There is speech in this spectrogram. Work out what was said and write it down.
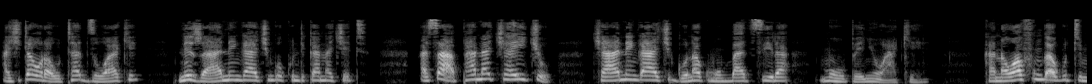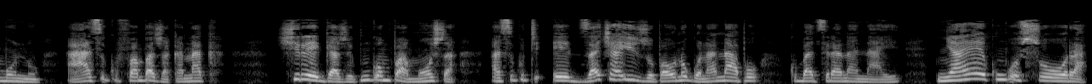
achitaura utadzi hwake nezvaanenge achingokundikana chete asi hapana chaicho chaanenge achigona kumubatsira muupenyu hwake. Kana wafunga kuti munhu haasi kufamba zvakanaka chirega zvekungomupa mhosva asi kuti edza chaizvo paunogona napo kubatsirana naye. Nyaya yekungosvora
